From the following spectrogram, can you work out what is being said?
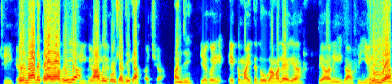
ਠੀਕ ਹੈ। ਫਿਰ ਨਾ ਤੇ ਕਿਰਾਇਆ ਫ੍ਰੀ ਆ ਠੀਕ ਹੈ, ਨਾ ਠੀਕ ਕੋਈ ਹੈ। ਕੁਛ ਆ ਠੀਕ ਆ? ਅੱਛਾ। ਹਾਂਜੀ। ਜੇ ਕੋਈ ਇੱਕ ਮਾਈ ਤੇ ਦੋ ਗਾਵਾਂ ਲੈ ਗਿਆ ਤੇ ਆ ਲਈ ਗਾਂ ਫ੍ਰੀ ਹੈ ਫ੍ਰੀ ਆ।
